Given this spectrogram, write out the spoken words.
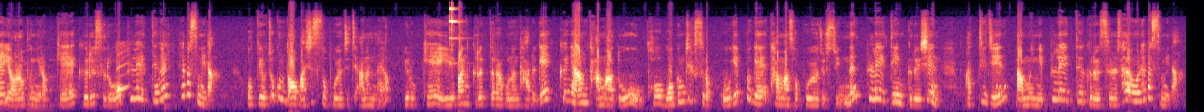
네, 여러분 이렇게 그릇으로 플레이팅을 해봤습니다. 어때요? 조금 더 맛있어 보여지지 않았나요? 이렇게 일반 그릇들하고는 다르게 그냥 담아도 더 먹음직스럽고 예쁘게 담아서 보여줄 수 있는 플레이팅 그릇인 아티진 나뭇잎 플레이트 그릇을 사용을 해봤습니다.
